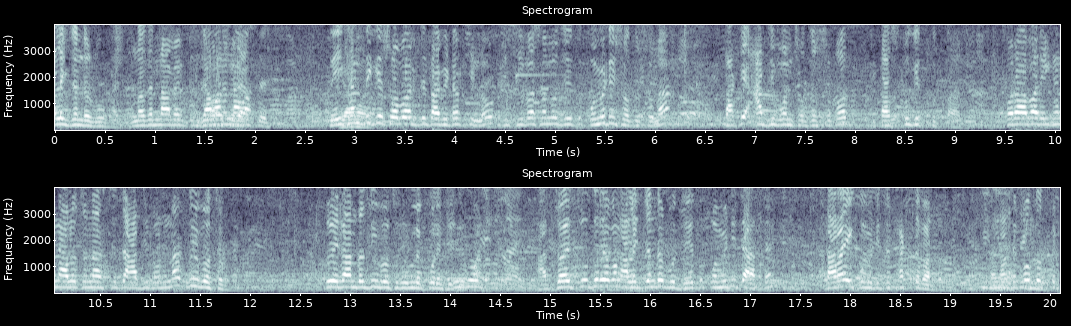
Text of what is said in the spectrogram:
আলেকজান্ডার বউ ভাই ওনাদের নাম একদম সরাসরি আসছে তো এইখান থেকে সবার যে দাবিটা ছিল যে শিবাসানু যেহেতু কমিটির সদস্য না তাকে আজীবন সদস্যপদ তার স্থগিত করতে হবে। পরে আবার এখানে আলোচনা আসছে যে আজীবন না দুই বছর তো এটা আমরা দুই বছর উল্লেখ করে দিয়েছি। আর জয় চৌধুরী এবং আলেকজান্ডার বউ যেহেতু কমিটিতে আছেন তারা এই কমিটিতে থাকতে পারবেন না। তাদের পদত্যাগ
